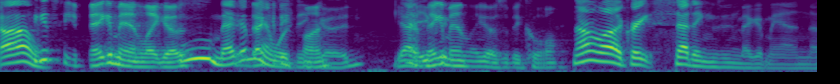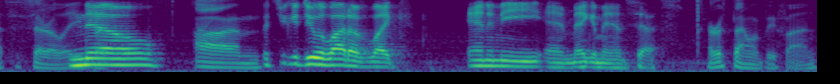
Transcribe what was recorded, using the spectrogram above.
Oh, I can see Mega Man Legos. Ooh, Mega That Man would be, fun. good. Yeah, Yeah, Mega could- Man Legos would be cool. not a lot of great settings in Mega Man necessarily. No, but, um, but you could do a lot of like enemy and Mega Man sets. Earthbound would be fun.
